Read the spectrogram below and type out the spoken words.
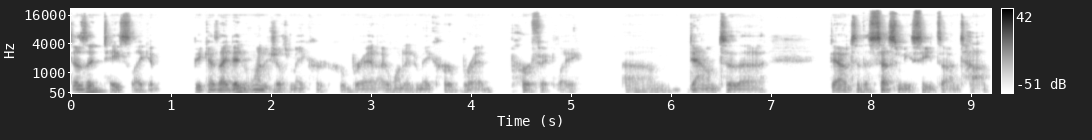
Does it taste like it? Because I didn't want to just make her, her bread. I wanted to make her bread perfectly, um, down to the down to the sesame seeds on top.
